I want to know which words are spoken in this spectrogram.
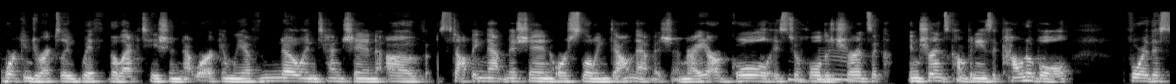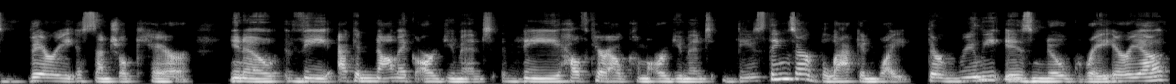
working directly with the lactation network. And we have no intention of stopping that mission or slowing down that mission, right? Our goal is to mm-hmm. hold insurance, insurance companies accountable for this very essential care. You know, the economic argument, the healthcare outcome argument, these things are black and white. There really mm-hmm. is no gray area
